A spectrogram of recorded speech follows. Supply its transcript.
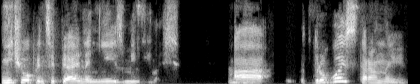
ничего принципиально не изменилось. А с другой стороны,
